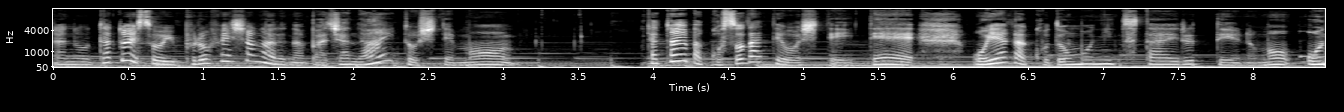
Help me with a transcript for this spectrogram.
あのたとえそういうプロフェッショナルな場じゃないとしても例えば子育てをしていて親が子供に伝えるっていうのも同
